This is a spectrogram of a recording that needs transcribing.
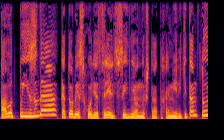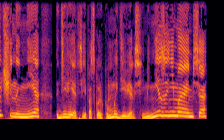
А вот поезда, которые сходят с рельс в Соединенных Штатах Америки, там точно не диверсии, поскольку мы диверсиями не занимаемся,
